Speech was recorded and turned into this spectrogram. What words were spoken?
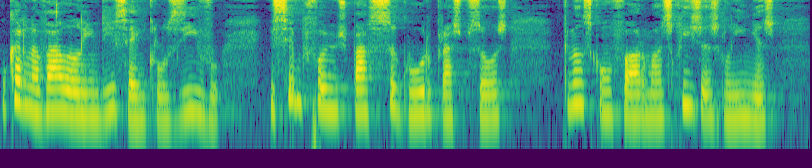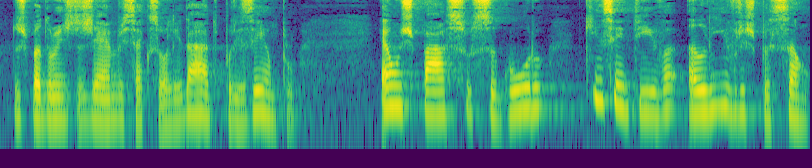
O Carnaval, além disso, é inclusivo e sempre foi um espaço seguro para as pessoas que não se conformam às rijas linhas dos padrões de género e sexualidade, por exemplo. É um espaço seguro que incentiva a livre expressão.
